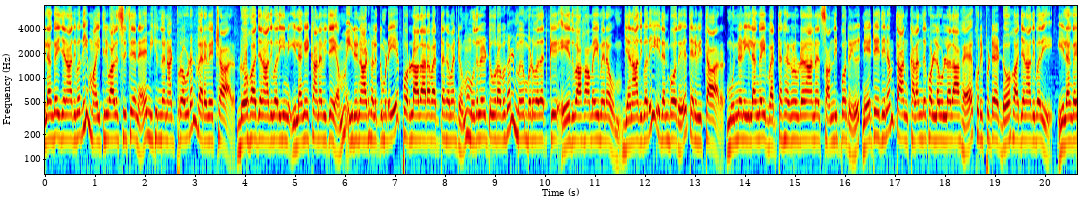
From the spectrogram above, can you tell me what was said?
இலங்கை ஜனாதிபதி மைத்ரிபால சிறிசேன மிகுந்த நட்புறவுடன் வரவேற்றார். டோஹா ஜனாதிபதியின் இலங்கைக்கான விஜயம் இரு நாடுகளுக்கும் இடையே பொருளாதார வர்த்தக மற்றும் முதலீட்டு உறவுகள் மேம்படுவதற்கு ஏதுவாக அமையும் எனவும் ஜனாதிபதி இதன்போது தெரிவித்தார். முன்னணி இலங்கை வர்த்தகர்களுடனான சந்திப்பொன்றில் நேற்றைய தினம் தான் கலந்து கொள்ள உள்ளதாக குறிப்பிட்ட டோஹா ஜனாதிபதி. இலங்கை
